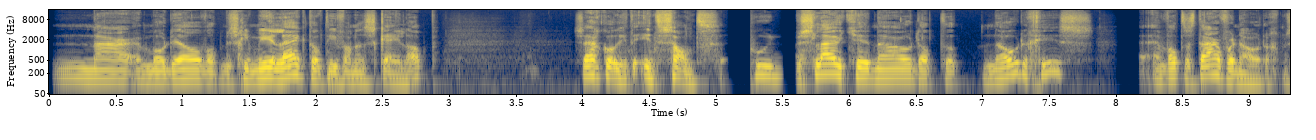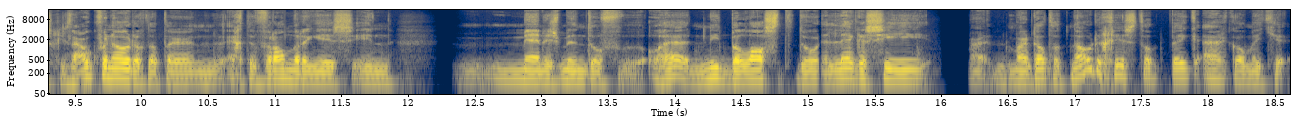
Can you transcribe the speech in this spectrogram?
naar een model wat misschien meer lijkt op die van een scale-up. is eigenlijk ook interessant. Hoe besluit je nou dat dat nodig is? En wat is daarvoor nodig? Misschien is daar ook voor nodig dat er een echte verandering is in management of hè, niet belast door de legacy. Maar, maar dat het nodig is, dat ben ik eigenlijk al met je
